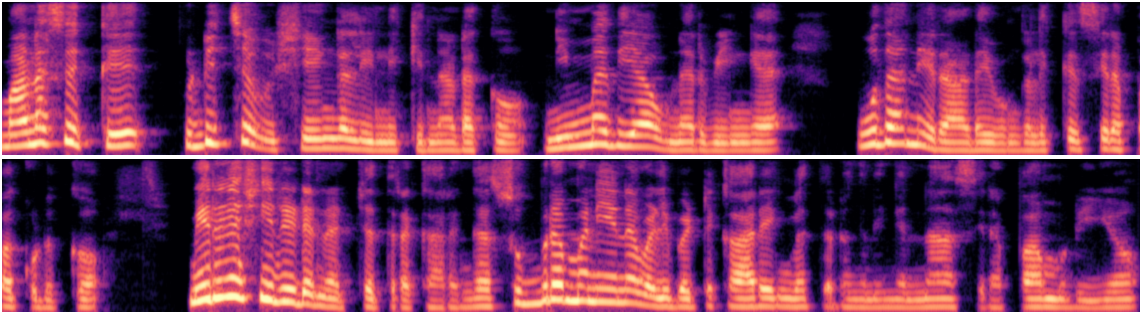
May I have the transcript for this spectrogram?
மனசுக்கு பிடிச்ச விஷயங்கள் இன்னைக்கு நடக்கும். நிம்மதியா உணர்வீங்க. ஊதா நிற ஆடை உங்களுக்கு சிறப்பாக கொடுக்கும். மிருகசீரிட நட்சத்திரக்காரங்க சுப்பிரமணியனை வழிபட்டு காரியங்களை தொடங்குனீங்கன்னா சிறப்பாக முடியும்.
